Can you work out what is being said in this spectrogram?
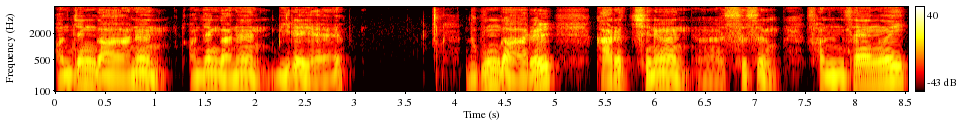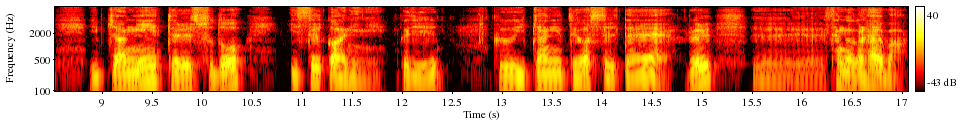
언젠가는 언젠가는 미래에 누군가를 가르치는 어, 스승, 선생의 입장이 될 수도 있을 거 아니니, 그지? 그 입장이 되었을 때를 에, 생각을 해봐.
